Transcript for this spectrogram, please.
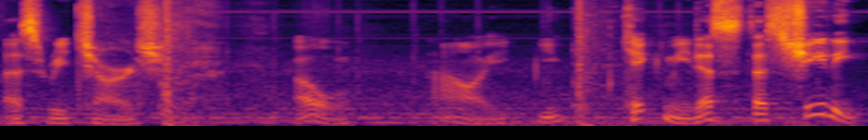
Let's recharge. Oh. Oh, you, kicked me. That's that's cheating.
